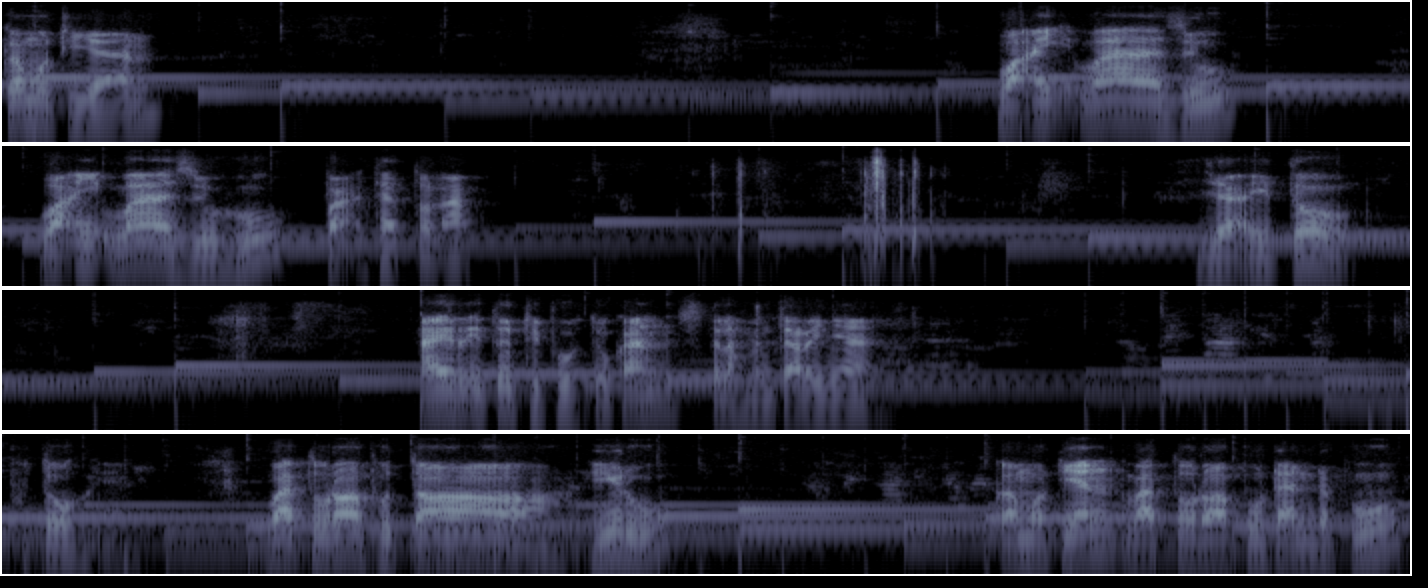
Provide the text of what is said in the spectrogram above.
Kemudian wa'iwazu wa'iwazuhu ba'da tolab yaitu air itu dibutuhkan setelah mencarinya. Butuh ya. watura butoh hiru kemudian waturabu dan debu.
